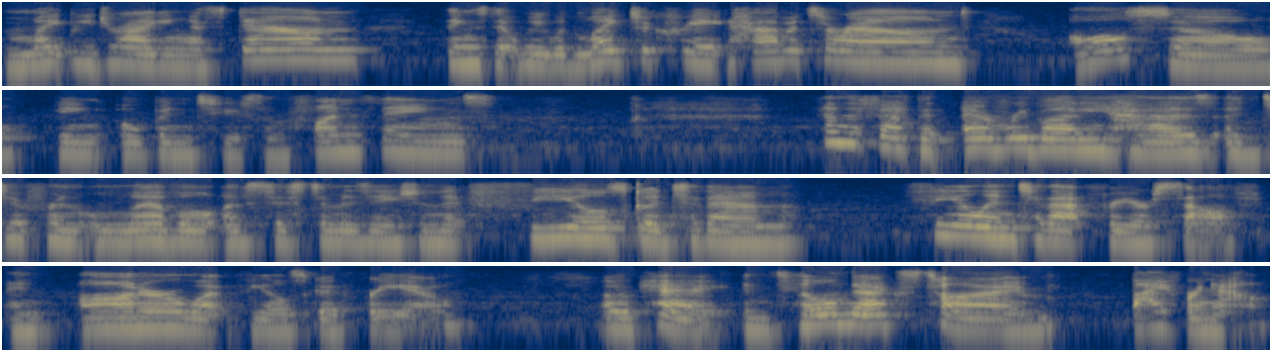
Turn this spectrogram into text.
might be dragging us down, things that we would like to create habits around, also being open to some fun things. And the fact that everybody has a different level of systemization that feels good to them. Feel into that for yourself and honor what feels good for you. Okay, until next time, bye for now.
